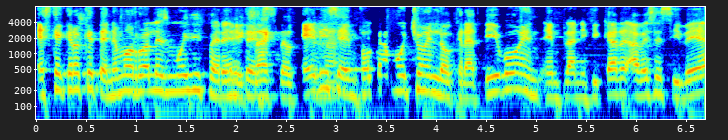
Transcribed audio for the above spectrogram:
Es que creo que tenemos roles muy diferentes. Exacto. Eddie Ajá. se enfoca mucho en lo creativo, en, en planificar a veces ideas,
